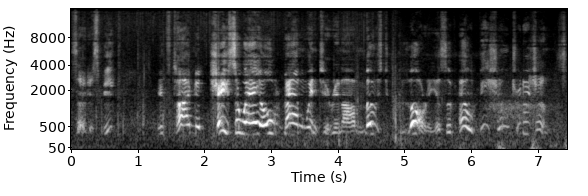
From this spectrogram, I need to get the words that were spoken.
so to speak, it's time to chase away Old Man Winter in our most glorious of Helvetian traditions.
